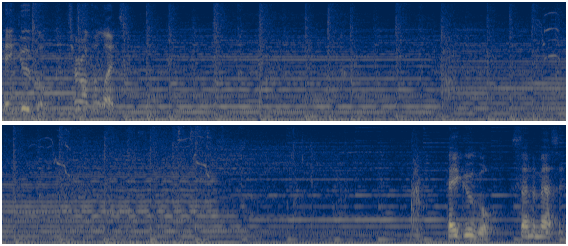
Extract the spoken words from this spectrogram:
Hey, Google, turn off the lights. Hey Google, send a message.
